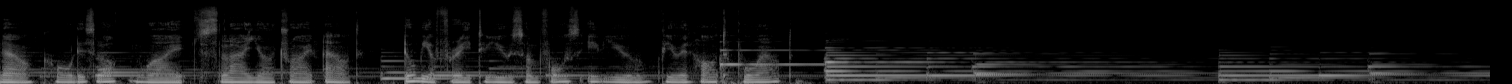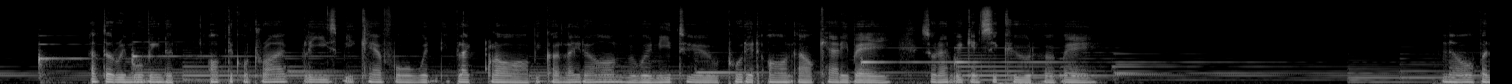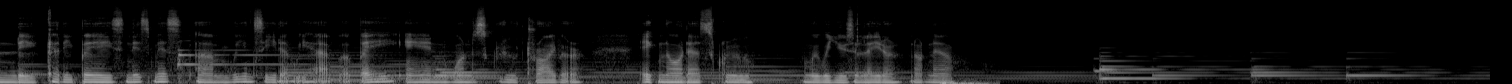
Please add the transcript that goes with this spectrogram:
Now hold this lock while slide your drive out. Don't be afraid to use some force if you feel it hard to pull out. After removing the optical drive, please be careful with the black claw because later on we will need to put it on our caddy bay so that we can secure the bay. Now open the caddy bay's Nimitz. Um, we can see that we have a bay and one screwdriver. Ignore that screw. We will use it later, not now.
